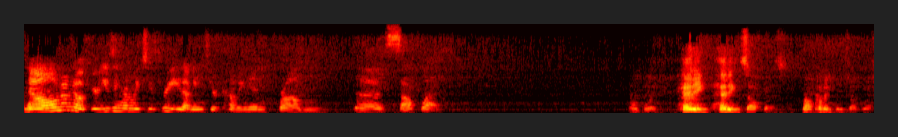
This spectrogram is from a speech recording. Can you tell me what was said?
No, no, no. If you're using runway two three, that means you're coming in from the southwest. Oh boy. Heading heading southwest, not coming from southwest.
